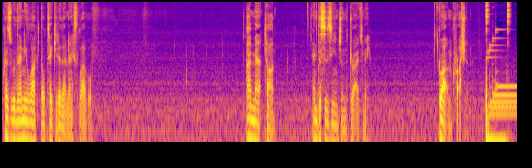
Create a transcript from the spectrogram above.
Because with any luck, they'll take you to that next level. I'm Matt Todd, and this is the engine that drives me. Go out and crush it.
